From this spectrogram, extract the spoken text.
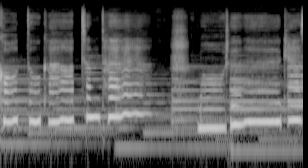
것도 같은데 모르겠어.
